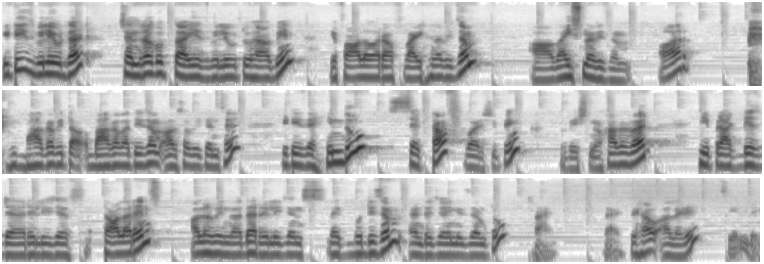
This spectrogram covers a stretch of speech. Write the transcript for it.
it is believed that Chandragupta is believed to have been a follower of Vaishnavism, uh, Vaishnavism, or Bhagavata, Bhagavatism also we can say it is a Hindu sect of worshipping Vishnu. However, he practiced religious tolerance, allowing other religions like Buddhism and Jainism to thrive. Right, we have already seen this.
